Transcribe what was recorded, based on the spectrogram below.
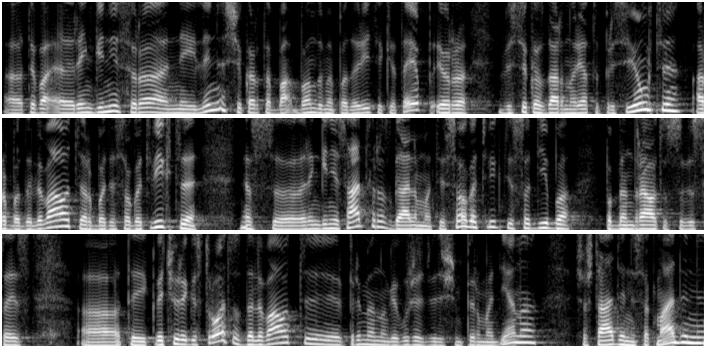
Tai va, renginys yra neįlinis, šį kartą bandome padaryti kitaip ir visi, kas dar norėtų prisijungti, arba dalyvauti, arba tiesiog atvykti, nes renginys atviras, galima tiesiog atvykti į sodybą, pabendrauti su visais. Tai kviečiu registruotis, dalyvauti ir primenu, gegužės 21 dieną, šeštadienį, sekmadienį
